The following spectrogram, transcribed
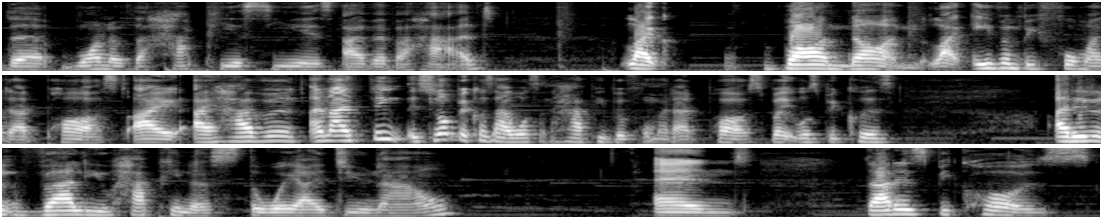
the one of the happiest years I've ever had. Like bar none. Like even before my dad passed, I I haven't and I think it's not because I wasn't happy before my dad passed, but it was because I didn't value happiness the way I do now. And that is because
